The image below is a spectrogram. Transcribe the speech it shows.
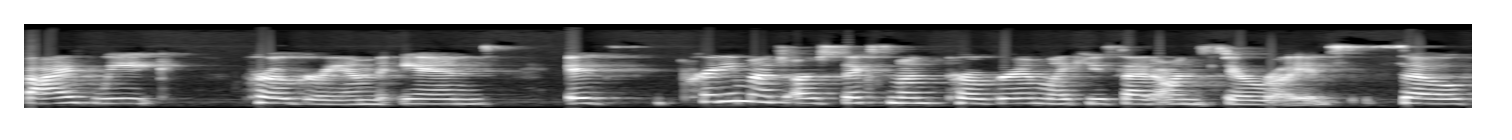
five week program and it's pretty much our six month program, like you said, on steroids. So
